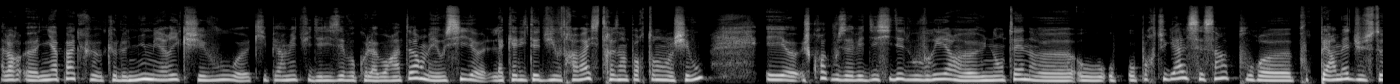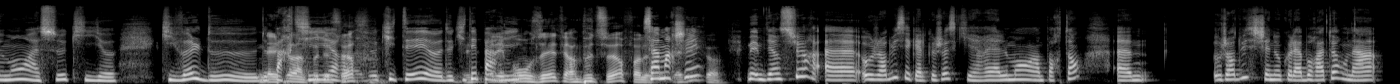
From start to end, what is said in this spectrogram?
Alors, euh, il n'y a pas que, que, le numérique chez vous euh, qui permet de fidéliser vos collaborateurs, mais aussi euh, la qualité de vie au travail, c'est très important chez vous. Et je crois que vous avez décidé d'ouvrir une antenne au, au, Portugal, c'est ça, pour pour permettre justement à ceux qui qui veulent de, de partir, de, de, quitter de quitter Paris, bronzer, de faire un peu de surf. ça a marché? Mais bien sûr, aujourd'hui, c'est quelque chose qui est réellement important. Aujourd'hui, chez nos collaborateurs, on a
